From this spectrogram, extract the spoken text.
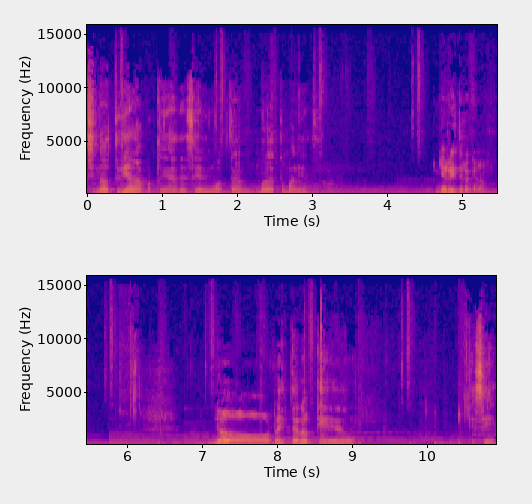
si no te dieran la oportunidad de ser inmortal, ¿no la tomarías? Yo reitero que no. Yo reitero que... Que sí.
